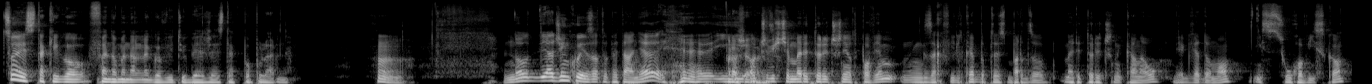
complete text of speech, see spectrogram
co jest takiego fenomenalnego w YouTubie, że jest tak popularny? Hmm. No, ja dziękuję za to pytanie i Proszę bardzo. oczywiście merytorycznie odpowiem za chwilkę, bo to jest bardzo merytoryczny kanał, jak wiadomo, i słuchowisko.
